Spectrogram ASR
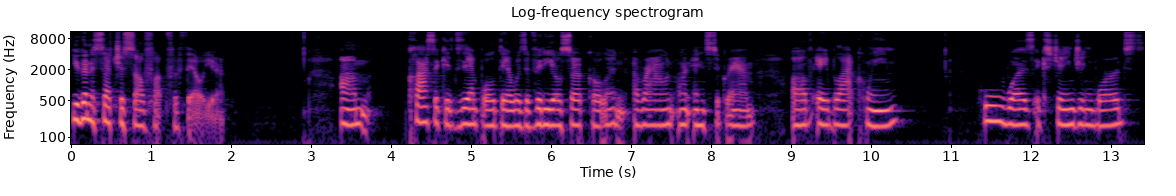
you're going to set yourself up for failure. Um, classic example there was a video circling around on Instagram of a black queen who was exchanging words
